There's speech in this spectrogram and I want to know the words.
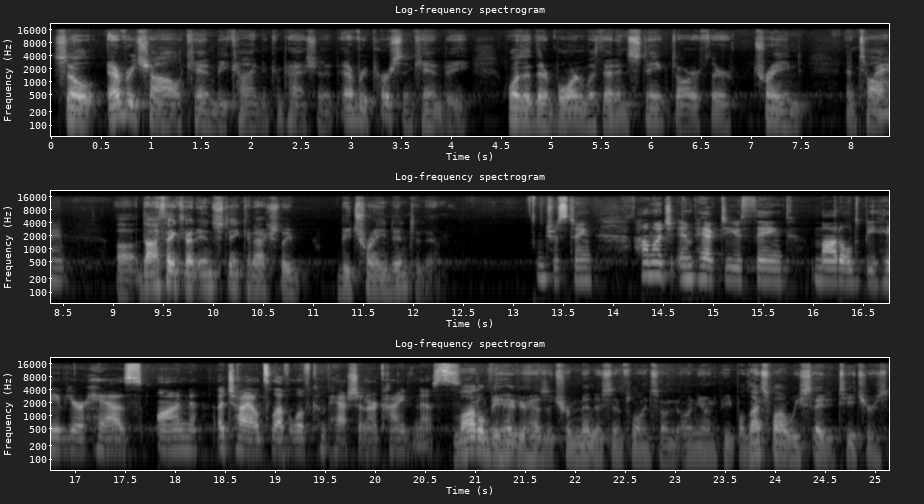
so every child can be kind and compassionate every person can be whether they're born with that instinct or if they're trained and taught right uh, I think that instinct can actually be trained into them. Interesting. How much impact do you think modeled behavior has on a child's level of compassion or kindness? Modeled behavior has a tremendous influence on, on young people. That's why we say to teachers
